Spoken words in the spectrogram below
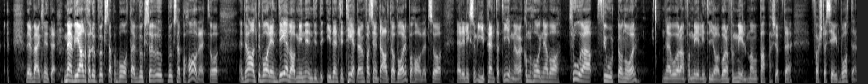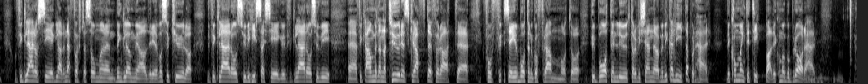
Det är det verkligen inte. Men vi är i alla fall uppvuxna på båtar, vuxna, uppvuxna på havet. Och det har alltid varit en del av min identitet, även fast jag inte alltid har varit på havet. Så är det liksom ipräntat i mig. Och jag kommer ihåg när jag var, tror jag, 14 år. När vår familj, inte jag, vår familj, mamma och pappa köpte första segelbåten. Och fick lära oss segla. Den där första sommaren, den glömmer jag aldrig. Det var så kul. Och vi fick lära oss hur vi hissar segel. Vi fick lära oss hur vi eh, fick använda naturens krafter för att eh, få segelbåten att gå framåt. Och hur båten lutar och vi känner att vi kan lita på det här. Det kommer inte tippa, det kommer att gå bra det här.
